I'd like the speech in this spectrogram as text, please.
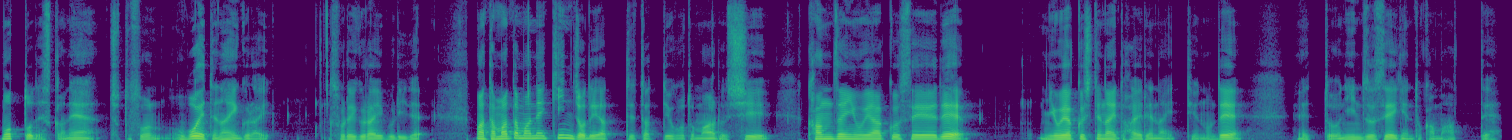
もっとですかね。ちょっとその覚えてないぐらい、それぐらいぶりで。まあ、たまたまね、近所でやってたっていうこともあるし、完全予約制で、予約してないと入れないっていうので、えっと、人数制限とかもあって、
